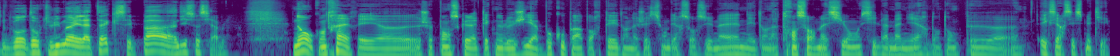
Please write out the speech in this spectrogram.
Bon, donc l'humain et la tech, c'est pas indissociable. Non, au contraire. Et je pense que la technologie a beaucoup à apporter dans la gestion des ressources humaines et dans la transformation aussi de la manière dont on peut exercer ce métier.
